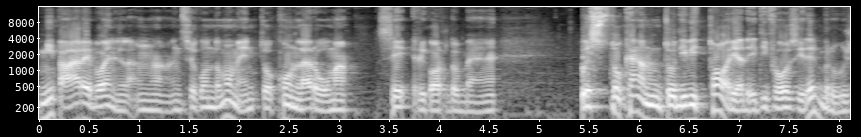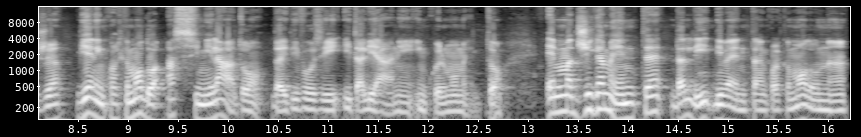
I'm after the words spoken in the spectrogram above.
mi pare poi nella, in un secondo momento con la Roma, se ricordo bene. Questo canto di vittoria dei tifosi del Bruges viene in qualche modo assimilato dai tifosi italiani in quel momento e magicamente da lì diventa in qualche modo un,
